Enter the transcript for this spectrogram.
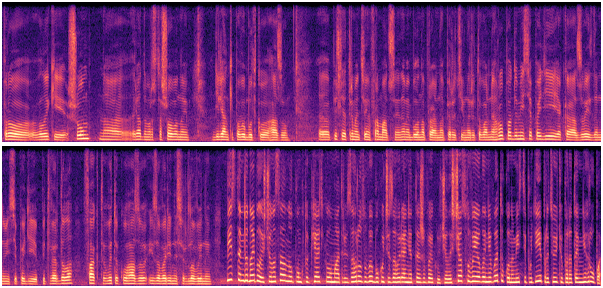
про великий шум на рядом розташованої ділянки по вибутку газу. Е, Після отримання цієї інформації нами була направлена оперативна рятувальна група до місця події, яка з виїздом на місце події підтвердила факт витоку газу із аварійної свердловини. Відстань до найближчого населеного пункту 5 кілометрів. Загрозу вибуху чи загоряння теж виключили. З часу виявлення витоку на місці події працюють оперативні групи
